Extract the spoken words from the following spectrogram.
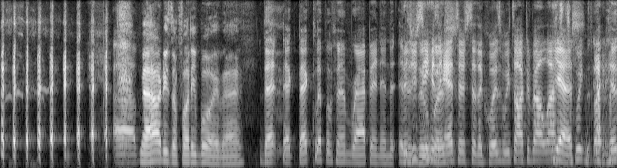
um, Matt Hardy's a funny boy, man. that, that that clip of him rapping in the in did the you see his answers to the quiz we talked about last Yes, week by his,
